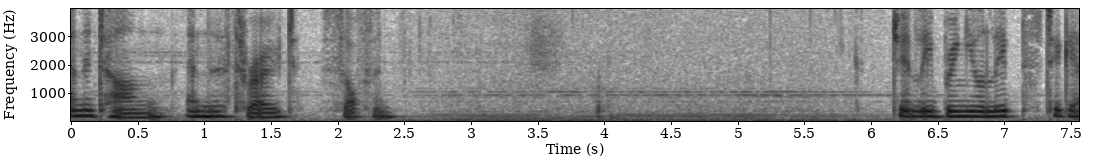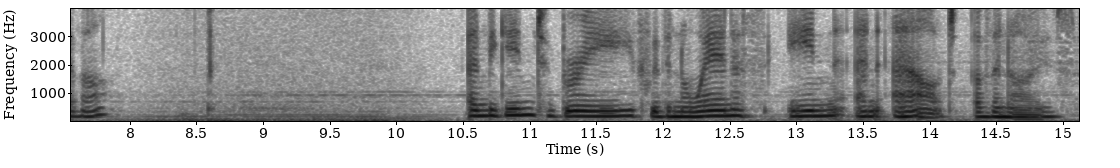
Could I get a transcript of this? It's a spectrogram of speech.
and the tongue and the throat soften. Gently bring your lips together and begin to breathe with an awareness in and out of the nose.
